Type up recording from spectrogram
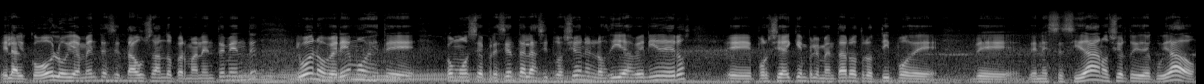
el alcohol obviamente se está usando permanentemente y bueno, veremos este, cómo se presenta la situación en los días venideros eh, por si hay que implementar otro tipo de, necesidad, ¿no es cierto?, y de cuidado.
